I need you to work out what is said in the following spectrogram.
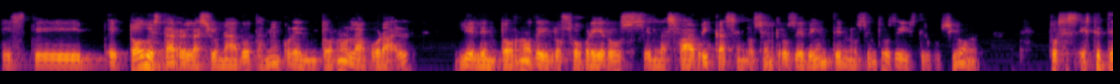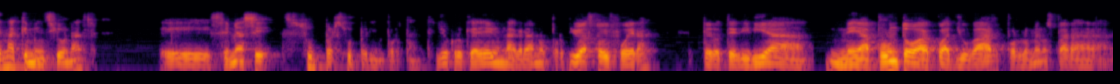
este, eh, todo está relacionado también con el entorno laboral y el entorno de los obreros en las fábricas, en los centros de venta, en los centros de distribución. Entonces, este tema que mencionas eh, se me hace súper, súper importante. Yo creo que ahí hay una gran oportunidad. Yo ya estoy fuera, pero te diría, me apunto a coadyuvar, por lo menos para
